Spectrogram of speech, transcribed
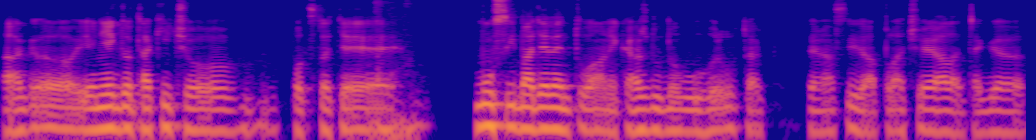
ak e, je niekto taký, čo v podstate musí mať eventuálne každú novú hru, tak ten asi zaplače, ale tak uh,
